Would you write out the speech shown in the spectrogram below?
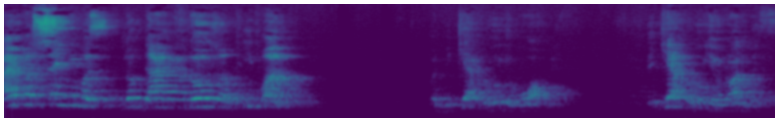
I'm not saying you must look down your nose on people, but be careful who you walk with. Be careful who you run with.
